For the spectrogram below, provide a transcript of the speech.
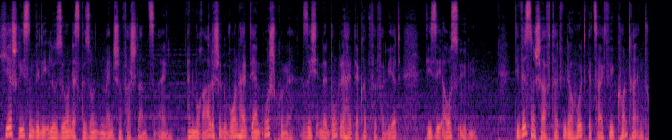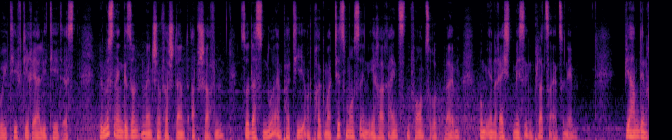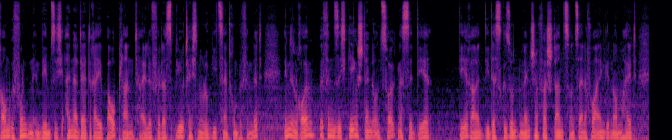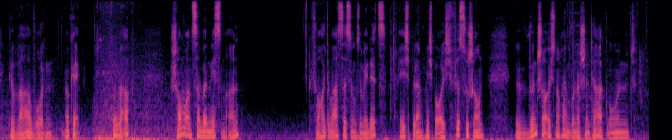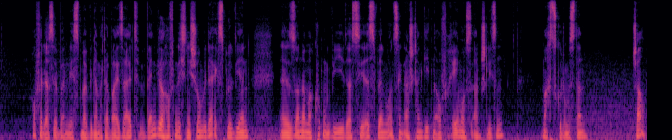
Hier schließen wir die Illusion des gesunden Menschenverstands ein. Eine moralische Gewohnheit, deren Ursprünge sich in der Dunkelheit der Köpfe verliert, die sie ausüben. Die Wissenschaft hat wiederholt gezeigt, wie kontraintuitiv die Realität ist. Wir müssen den gesunden Menschenverstand abschaffen, sodass nur Empathie und Pragmatismus in ihrer reinsten Form zurückbleiben, um ihren rechtmäßigen Platz einzunehmen. Wir haben den Raum gefunden, in dem sich einer der drei Bauplanteile für das Biotechnologiezentrum befindet. In den Räumen befinden sich Gegenstände und Zeugnisse der, derer, die des gesunden Menschenverstands und seiner Voreingenommenheit gewahr wurden. Okay, holen wir ab. Schauen wir uns dann beim nächsten Mal an. Für heute war es das, Jungs und Mädels. Ich bedanke mich bei euch fürs Zuschauen. Wünsche euch noch einen wunderschönen Tag und hoffe, dass ihr beim nächsten Mal wieder mit dabei seid. Wenn wir hoffentlich nicht schon wieder explodieren, äh, sondern mal gucken, wie das hier ist, wenn wir uns den Ashtangiten auf Remus anschließen. Macht's gut und bis dann. Ciao.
